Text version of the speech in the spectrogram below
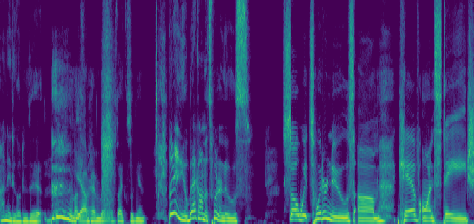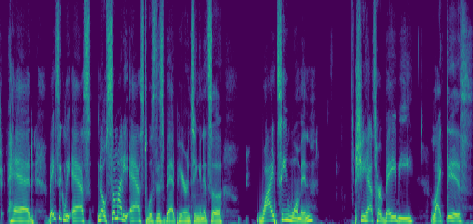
I need to go do that. I'm about to Yeah. start having regular cycles again. But anyway, back on the Twitter news. So with Twitter news, um, Kevonstage had basically asked, no, somebody asked, was this bad parenting? And it's a YT woman. She has her baby like this.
